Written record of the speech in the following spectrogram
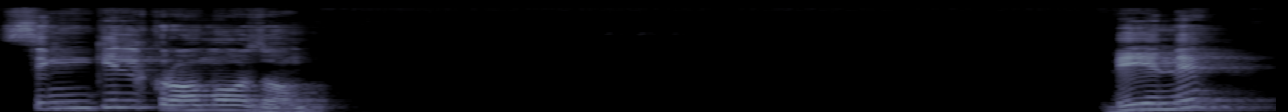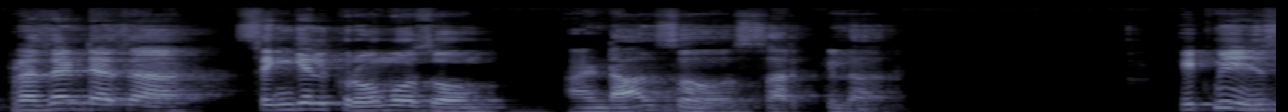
single chromosome. DNA present as a single chromosome and also circular. It means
